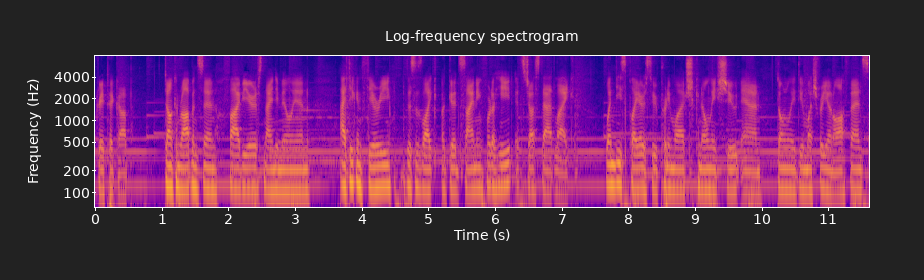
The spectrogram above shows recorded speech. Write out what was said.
great pickup. Duncan Robinson, five years, 90 million. I think in theory this is like a good signing for the Heat. It's just that like when these players who pretty much can only shoot and don't really do much for you on offense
